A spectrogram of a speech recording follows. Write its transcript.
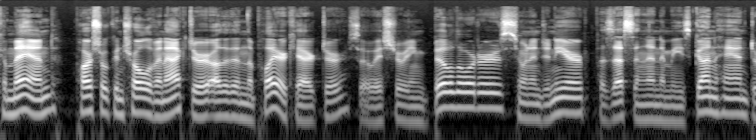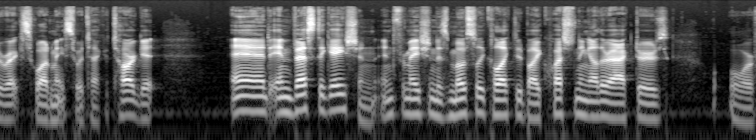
Command, partial control of an actor other than the player character, so issuing build orders to an engineer, possess an enemy's gun hand, direct squad mates to attack a target. And investigation, information is mostly collected by questioning other actors or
